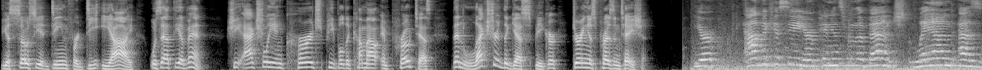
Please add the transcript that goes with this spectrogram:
the associate dean for DEI, was at the event. She actually encouraged people to come out and protest, then lectured the guest speaker during his presentation. Your advocacy, your opinions from the bench land as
